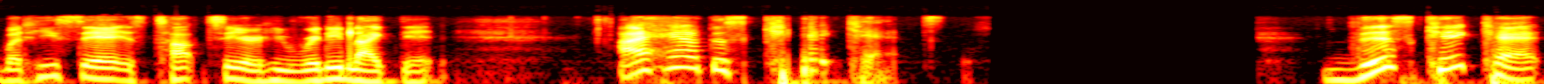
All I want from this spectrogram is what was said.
but he said it's top tier. He really liked it. I have this Kit Kat. This Kit Kat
